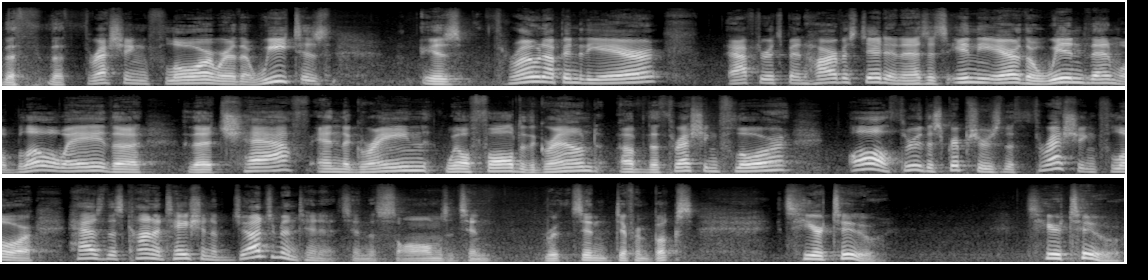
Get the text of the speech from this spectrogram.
the, the threshing floor where the wheat is, is thrown up into the air after it's been harvested, and as it's in the air, the wind then will blow away the, the chaff, and the grain will fall to the ground of the threshing floor. All through the scriptures, the threshing floor has this connotation of judgment in it. It's in the Psalms, it's in, it's in different books. It's here too. It's here too.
